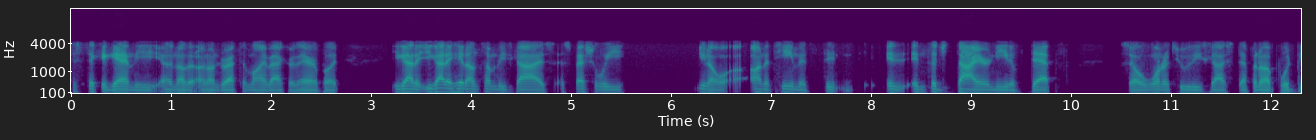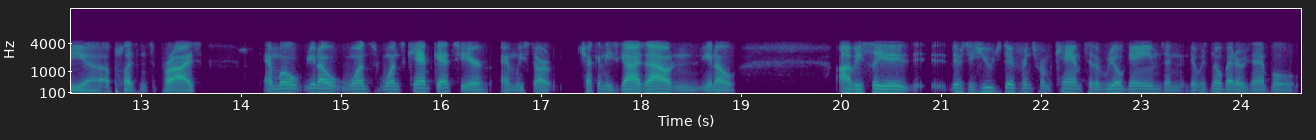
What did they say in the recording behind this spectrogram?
to stick again. The another an undrafted linebacker there, but you got to you got to hit on some of these guys, especially you know on a team that's in, in, in such dire need of depth. So one or two of these guys stepping up would be a, a pleasant surprise. And we'll, you know, once once camp gets here and we start checking these guys out, and you know, obviously there's a huge difference from camp to the real games, and there was no better example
